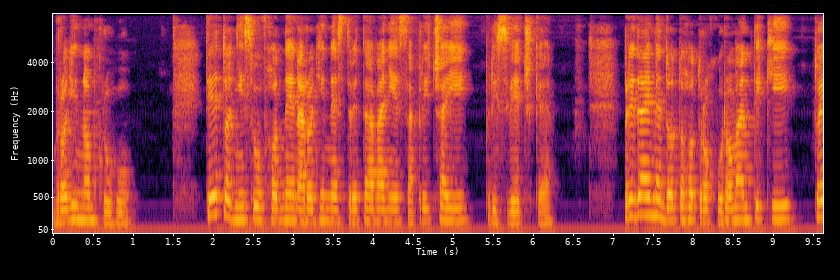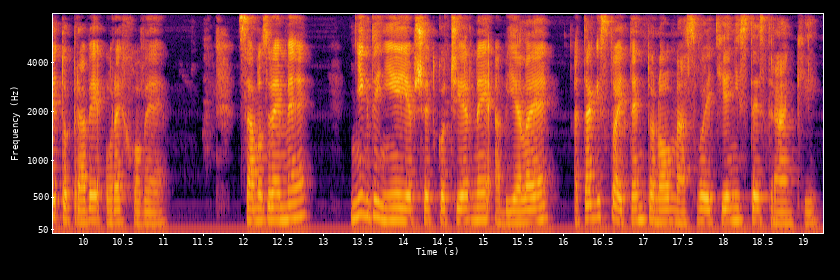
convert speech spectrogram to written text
v rodinnom kruhu. Tieto dni sú vhodné na rodinné stretávanie sa pri čaji, pri sviečke. Pridajme do toho trochu romantiky, to je to pravé orechové. Samozrejme, nikdy nie je všetko čierne a bielé a takisto aj tento nov má svoje tienisté stránky.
